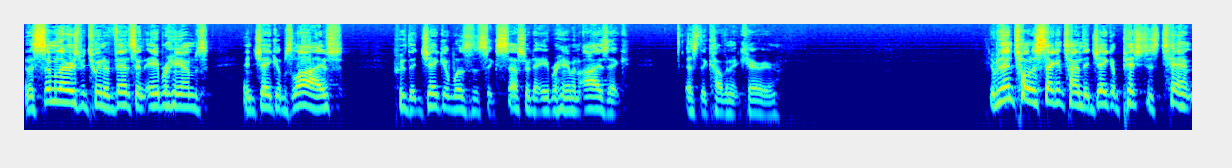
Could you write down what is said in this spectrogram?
And the similarities between events in Abraham's and Jacob's lives prove that Jacob was the successor to Abraham and Isaac as the covenant carrier. We then told a second time that Jacob pitched his tent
